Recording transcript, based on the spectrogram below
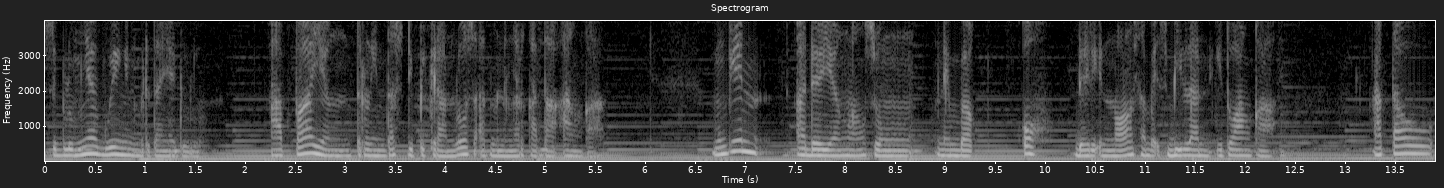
Sebelumnya gue ingin bertanya dulu apa yang terlintas di pikiran lo saat mendengar kata angka. Mungkin ada yang langsung nembak, oh dari 0 sampai 9 itu angka. Atau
